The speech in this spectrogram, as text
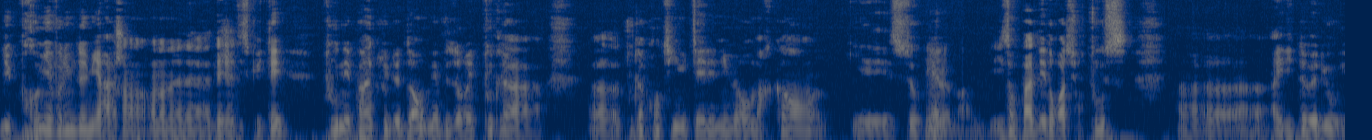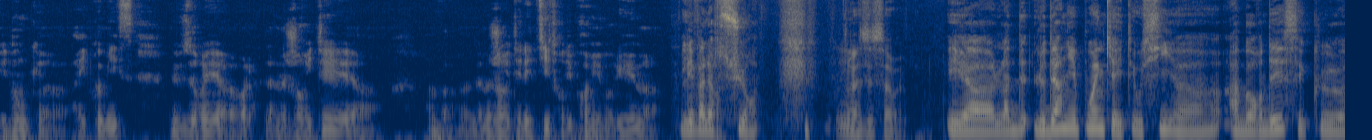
du premier volume de Mirage. hein. On en a déjà discuté. Tout n'est pas inclus dedans, mais vous aurez toute la, euh, toute la continuité, les numéros marquants. et ceux auxquels bah, ils n'ont pas les droits sur tous, IDW et donc euh, iComics, mais vous aurez euh, voilà la majorité, la majorité des titres du premier volume. Les valeurs sûres. ouais, c'est ça, ouais. Et le dernier point qui a été aussi abordé, c'est que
